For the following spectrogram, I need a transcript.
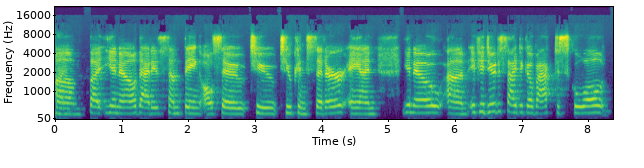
Um, but you know that is something also to to consider. And you know um, if you do decide to go back to school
